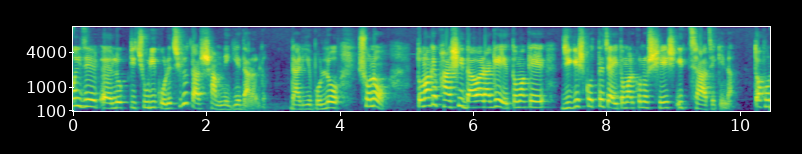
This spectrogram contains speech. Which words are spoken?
ওই যে লোকটি চুরি করেছিল তার সামনে গিয়ে দাঁড়াল। দাঁড়িয়ে বলল, শোনো, তোমাকে ফাঁসি দেওয়ার আগে তোমাকে জিজ্ঞেস করতে চাই, তোমার কোনো শেষ ইচ্ছা আছে কিনা? তখন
